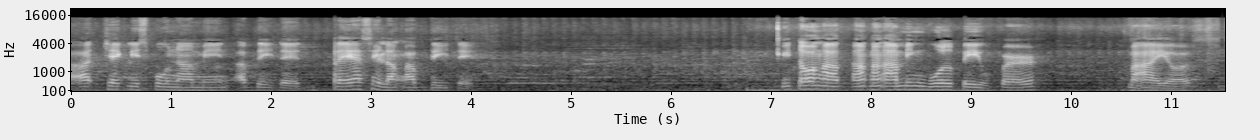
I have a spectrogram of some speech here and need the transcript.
uh, checklist po namin updated. Pareha silang updated. Ito ang, ang, ang aming wallpaper. Maayos.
